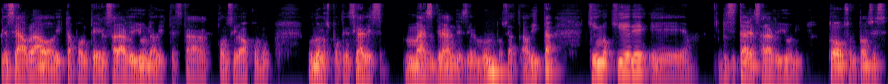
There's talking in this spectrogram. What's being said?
les he hablado ahorita, ponte el salario de Uyuni, ahorita está considerado como uno de los potenciales más grandes del mundo. O sea, ahorita, ¿quién no quiere eh, visitar el Salar de Uyuni? Todos, entonces,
